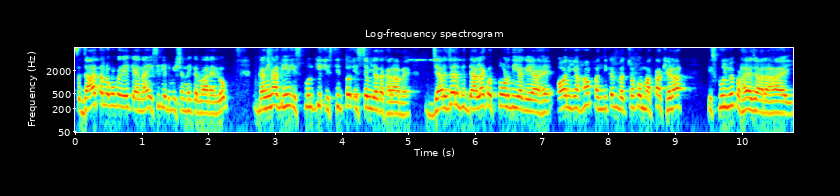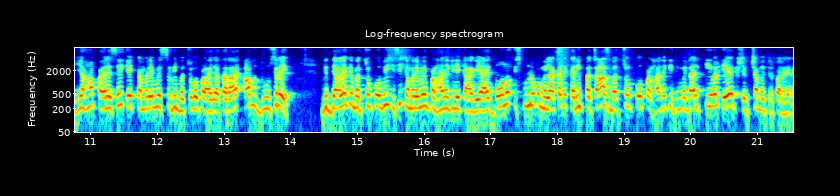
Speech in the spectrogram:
ज़्यादातर लोगों का यही कहना है, इसीलिए एडमिशन नहीं करवा रहे हैं लोग। गंगा दीन स्कूल की स्थिति तो इससे भी ज़्यादा खराब है। जर्जर विद्यालय को तोड़ दिया गया है और यहाँ पंजीकृत बच्चों को मक्का खेड़ा स्कूल में पढ़ाया जा रहा है। यहाँ पहले से ही एक कमरे में सभी बच्चों को पढ़ाया जाता रहा है। अब दूसरे विद्यालय के बच्चों को भी इसी कमरे में पढ़ाने के लिए कहा गया है। दोनों स्कूलों को मिलाकर करीब पचास बच्चों को पढ़ाने की ज़िम्मेदारी केवल एक शिक्षा मित्र पर है।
